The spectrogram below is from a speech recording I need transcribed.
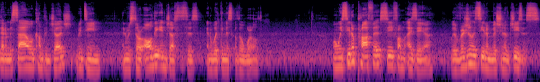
that a Messiah will come to judge, redeem, and restore all the injustices and wickedness of the world. When we see the prophecy from Isaiah, we originally see the mission of Jesus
